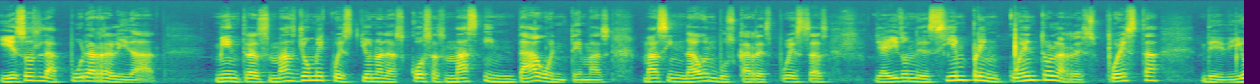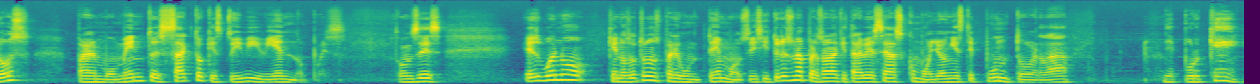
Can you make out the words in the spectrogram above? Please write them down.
Y eso es la pura realidad. Mientras más yo me cuestiono las cosas, más indago en temas, más indago en buscar respuestas. Y ahí donde siempre encuentro la respuesta de Dios para el momento exacto que estoy viviendo, pues. Entonces, es bueno que nosotros nos preguntemos, y si tú eres una persona que tal vez seas como yo en este punto, ¿verdad? De por qué,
